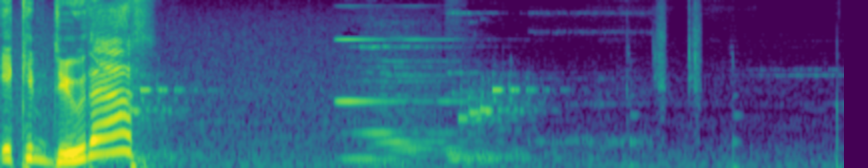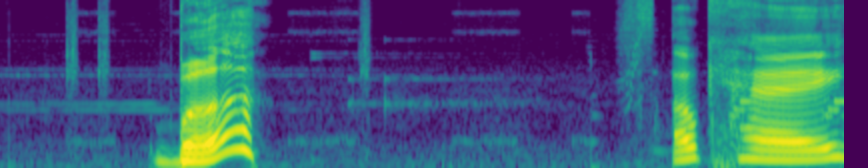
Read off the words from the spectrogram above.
It can do that? Buh? Okay.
